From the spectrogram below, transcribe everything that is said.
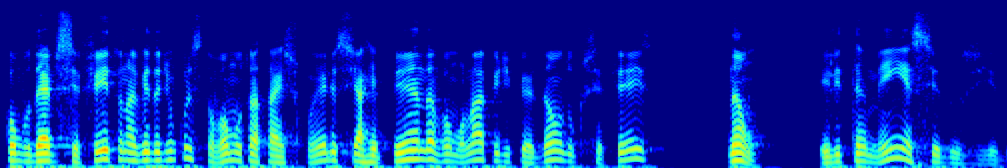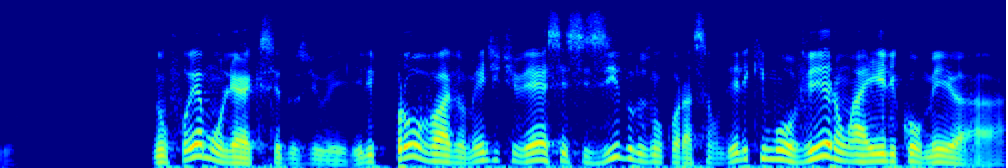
como deve ser feito na vida de um cristão. Vamos tratar isso com ele, se arrependa, vamos lá pedir perdão do que você fez. Não, ele também é seduzido. Não foi a mulher que seduziu ele. Ele provavelmente tivesse esses ídolos no coração dele que moveram a ele comer. A...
